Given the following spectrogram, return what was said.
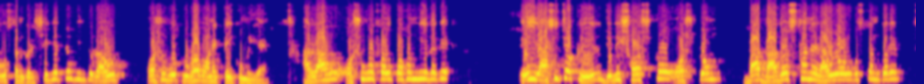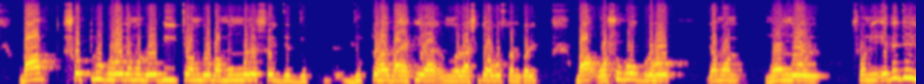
অবস্থান করে, সেক্ষেত্রেও কিন্তু রাহুর অশুভ প্রভাব অনেকটাই কমে যায়। আর রাহু অশুভ ফল কখন দিয়ে থাকে? এই রাশিচক্রের যদি ষষ্ঠ, অষ্টম বা দ্বাদশ স্থানে রাহু অবস্থান করে, বা শত্রু গ্রহ যেমন রবি, চন্দ্র বা মঙ্গলের সহিত যুক্ত হয় বা একই রাশিতে অবস্থান করে, বা অশুভ গ্রহ যেমন মঙ্গল, শনি, এদের যদি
